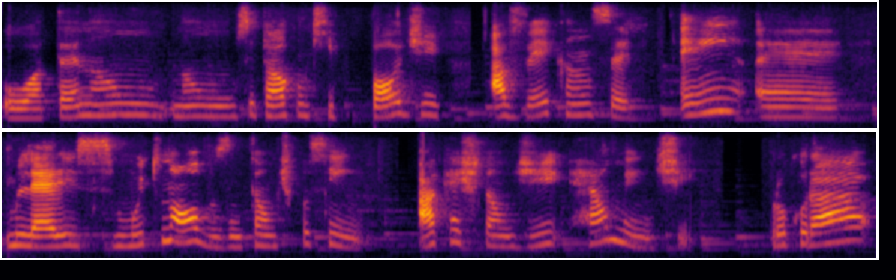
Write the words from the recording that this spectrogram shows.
ou até não, não se tocam que pode haver câncer em é, mulheres muito novas. Então, tipo assim, a questão de realmente procurar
